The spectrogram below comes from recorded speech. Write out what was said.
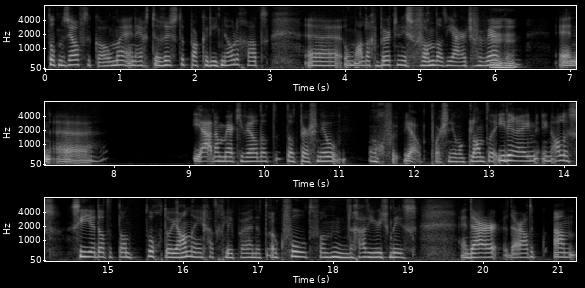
tot mezelf te komen en echt de rust te pakken die ik nodig had om alle gebeurtenissen van dat jaar te verwerken. Mm -hmm. En ja, dan merk je wel dat, dat personeel, ongeveer, ja, personeel en klanten, iedereen in alles zie je dat het dan toch door je handen heen gaat glippen. En het ook voelt van, hm, er gaat hier iets mis. En daar, daar had ik aan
